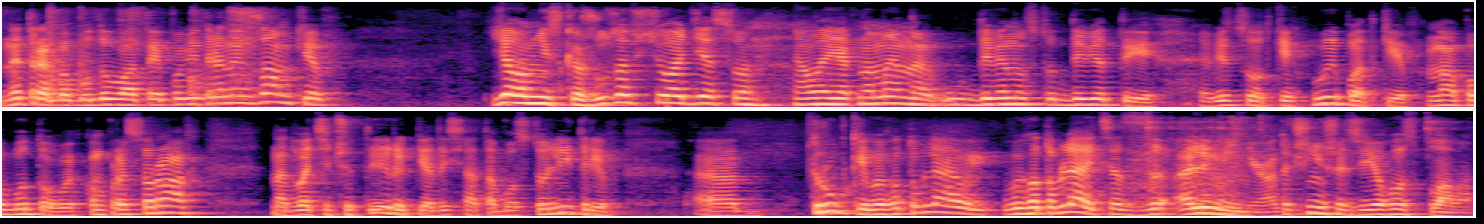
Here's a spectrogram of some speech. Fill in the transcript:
Не треба будувати повітряних замків. Я вам не скажу за всю Одесу, але, як на мене, у 99% випадків на побутових компресорах на 24, 50 або 100 літрів е, трубки виготовляють, виготовляються з алюмінію, а точніше з його сплава.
